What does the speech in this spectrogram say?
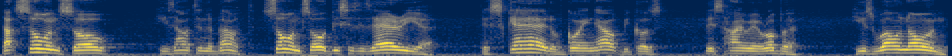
That so and so, he's out and about. So and so, this is his area. They're scared of going out because this highway robber, he is well known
